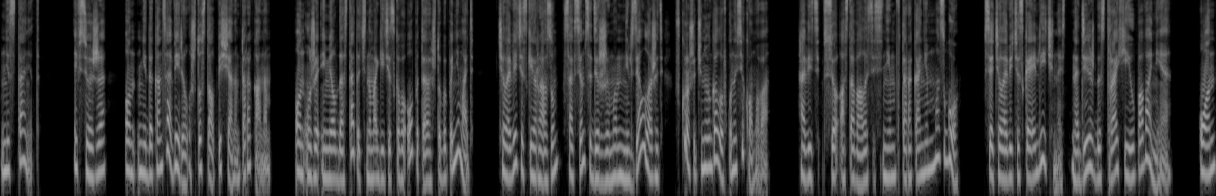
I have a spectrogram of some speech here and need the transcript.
не станет. И все же он не до конца верил, что стал песчаным тараканом. Он уже имел достаточно магического опыта, чтобы понимать, человеческий разум со всем содержимым нельзя уложить в крошечную головку насекомого. А ведь все оставалось с ним в тараканьем мозгу, вся человеческая личность, надежды, страхи и упования. Он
